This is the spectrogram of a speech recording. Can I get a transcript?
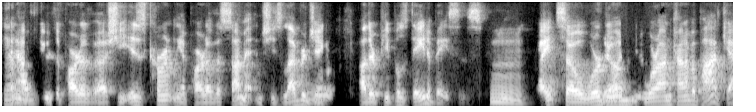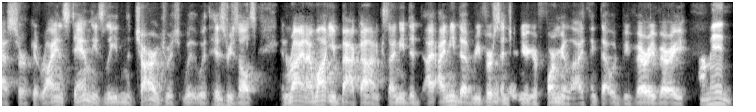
Yeah. and how she was a part of, uh, she is currently a part of a summit and she's leveraging other people's databases, Mm. right? So we're Yeah. doing, we're on kind of a podcast circuit. Ryan Stanley's leading the charge which, with, with his results. And Ryan, I want you back on because I need to, I, I need to reverse engineer your formula. I think that would be very, very I'm in.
